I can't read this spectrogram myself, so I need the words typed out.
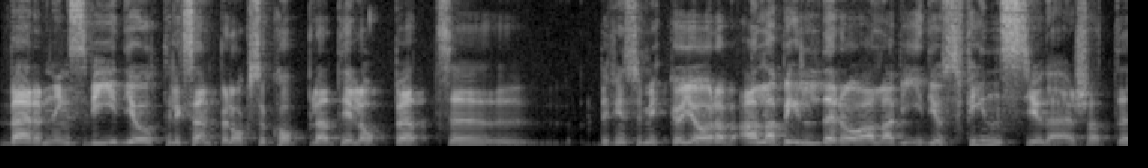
värvningsvideo till exempel också kopplad till loppet. Eh, det finns ju mycket att göra. Alla bilder och alla videos finns ju där, så att eh,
